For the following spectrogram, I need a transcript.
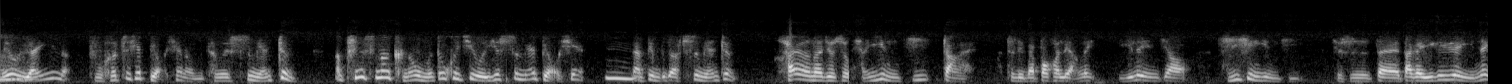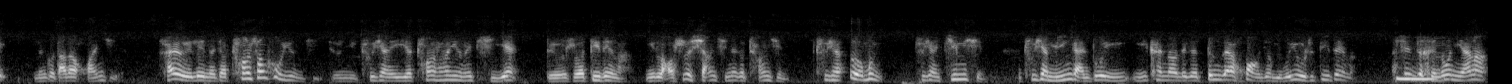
没有原因的，符合这些表现的，我们称为失眠症。那平时呢，可能我们都会具有一些失眠表现，嗯，但并不叫失眠症。还有呢，就是像应激障碍，这里边包括两类，一类叫急性应激，就是在大概一个月以内能够达到缓解。还有一类呢叫创伤后应激，就是你出现一些创伤性的体验，比如说地震了，你老是想起那个场景，出现噩梦，出现惊醒，出现敏感多疑，一看到这个灯在晃就以为又是地震了，甚至很多年了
